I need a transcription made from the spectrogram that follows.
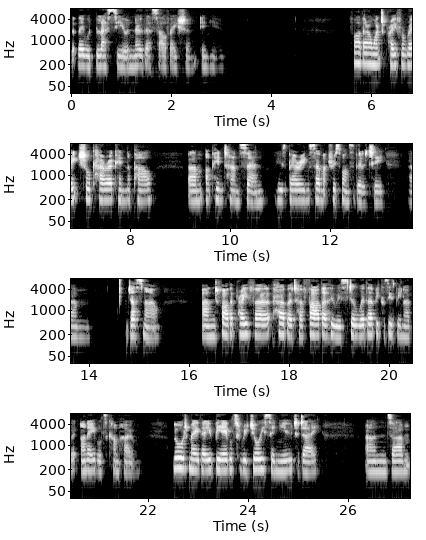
that they would bless you and know their salvation in you. Father, I want to pray for Rachel Karak in Nepal, um, up in Tansen, who's bearing so much responsibility um, just now. And Father, pray for Herbert, her father, who is still with her because he's been unable to come home. Lord, may they be able to rejoice in you today. And um,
